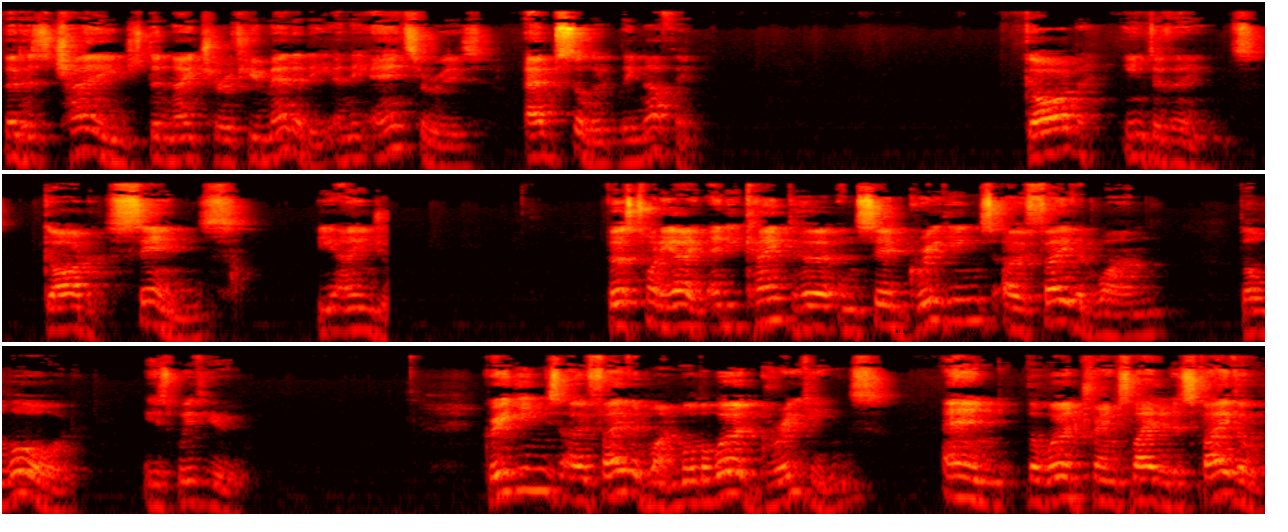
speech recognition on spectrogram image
that has changed the nature of humanity? And the answer is absolutely nothing. God intervenes, God sends the angel. Verse 28 And he came to her and said, Greetings, O favoured one, the Lord is with you. Greetings, O favoured one. Well, the word greetings and the word translated as favour,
